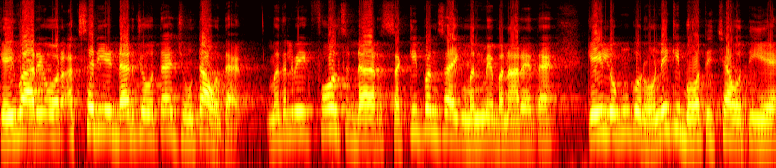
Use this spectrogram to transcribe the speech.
कई बार और अक्सर ये डर जो होता है, झूठा होता है। मतलब एक फॉल्स डर, सकीपन सा एक मन में बना रहता है। कई लोगों को रोने की बहुत इच्छा होती है।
